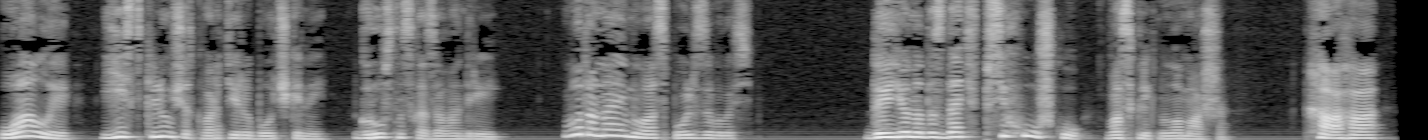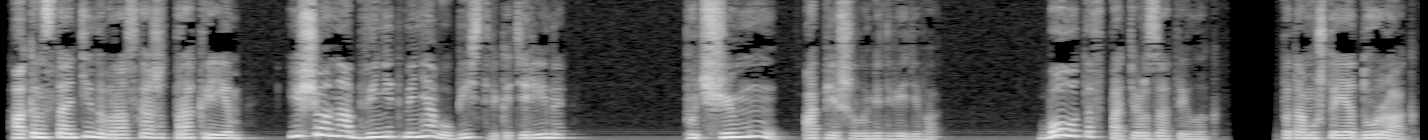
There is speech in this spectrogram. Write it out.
«У Аллы есть ключ от квартиры Бочкиной», — грустно сказал Андрей. «Вот она им и воспользовалась». «Да ее надо сдать в психушку!» — воскликнула Маша. «Ага, а Константинова расскажет про крем. Еще она обвинит меня в убийстве Катерины». «Почему?» — опешила Медведева. Болотов потер затылок. «Потому что я дурак.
